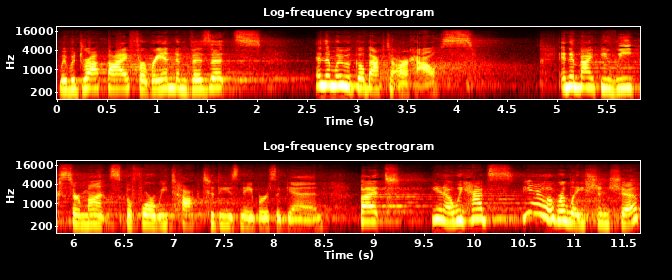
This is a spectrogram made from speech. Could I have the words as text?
We would drop by for random visits, and then we would go back to our house. And it might be weeks or months before we talked to these neighbors again. But, you know, we had, you know, a relationship,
